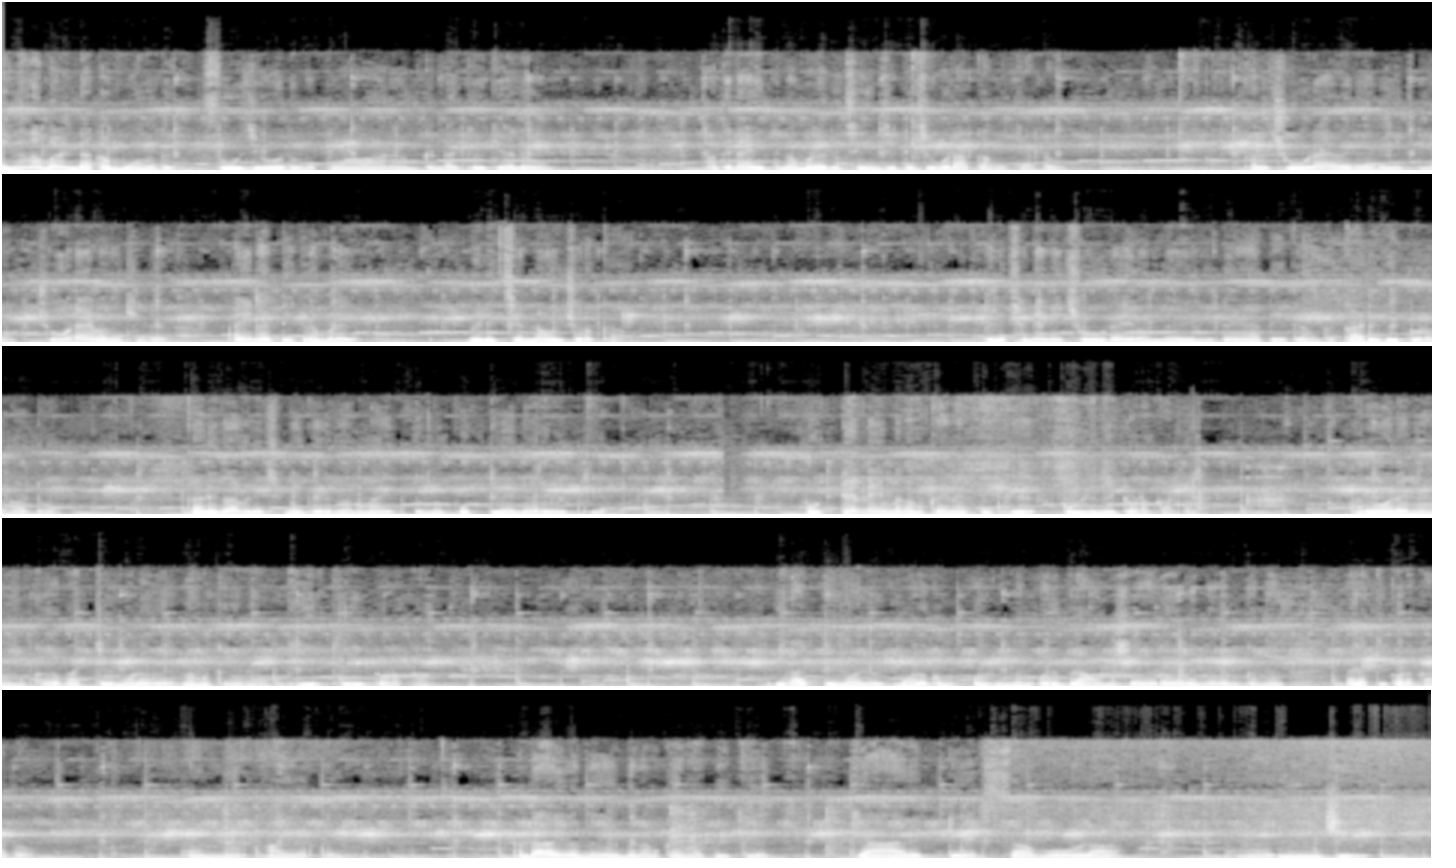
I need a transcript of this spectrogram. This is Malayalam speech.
ഇന്ന് നമ്മൾ ഉണ്ടാക്കാൻ പോകുന്നത് സൂചി ഗോതമ്പ് ഉപ്പുമാവാണ് നമുക്ക് ഉണ്ടാക്കി നോക്കിയാലോ? അതിനായിട്ട് നമ്മളൊരു ചീഞ്ചട്ടി ചൂടാക്കാൻ വെക്കാം കേട്ടോ. അത് ചൂടായ വരെ വെയിറ്റ് ചെയ്യാം. ചൂടായി വന്നിട്ടുണ്ട്. അതിനകത്തേക്ക് നമ്മൾ വെളിച്ചെണ്ണ ഒഴിച്ചു കൊടുക്കാം. വെളിച്ചെണ്ണ ഇനി ചൂടായി വന്നു കഴിഞ്ഞിട്ട് അതിനകത്തേക്ക് നമുക്ക് കടുക് ഇട്ട് കൊടുക്കാം കേട്ടോ. കടുക വെളിച്ചെണ്ണ കിടന്ന് നന്നായിട്ടൊന്ന് പൊട്ടി തന്നെ വരെ വെയിറ്റ് ചെയ്യാം. പൊട്ടി വന്നു കഴിയുമ്പോൾ നമുക്ക് അതിനകത്തേക്ക് ഉഴുന്നിട്ട് കൊടുക്കാം കേട്ടോ. അതുപോലെ തന്നെ നമുക്ക് വറ്റൽമുളക് നമുക്കിങ്ങനെ ഇട്ട് കൊടുക്കാം ഈ വറ്റൽ മുളകും ഉഴുന്നും ഒരു ബ്രൗൺ ഷെയ്ഡ് വന്നേരം നമുക്കൊന്ന് ഇളക്കി കൊടുക്കാം കേട്ടോ ഒന്ന് വരട്ടെ അതായി വന്നു കഴിയുമ്പോൾ നമുക്ക് അതിനകത്തേക്ക് ക്യാരറ്റ് സവോള ഇഞ്ചി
